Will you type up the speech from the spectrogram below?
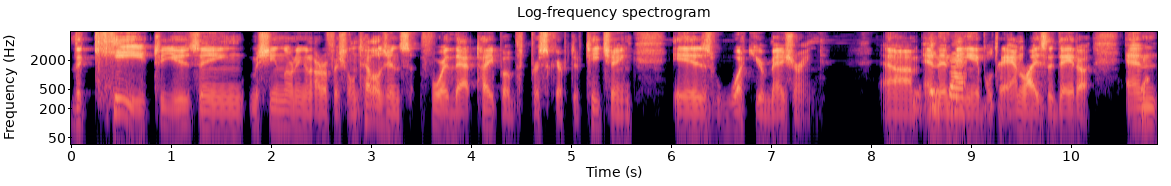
the key to using machine learning and artificial intelligence for that type of prescriptive teaching is what you're measuring um, and exactly. then being able to analyze the data. And yeah.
